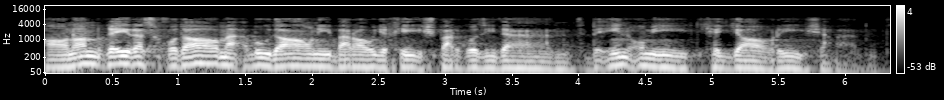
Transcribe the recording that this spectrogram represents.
آنان غیر از خدا معبودانی برای خیش برگزیدند به این امید که یاری شوند.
